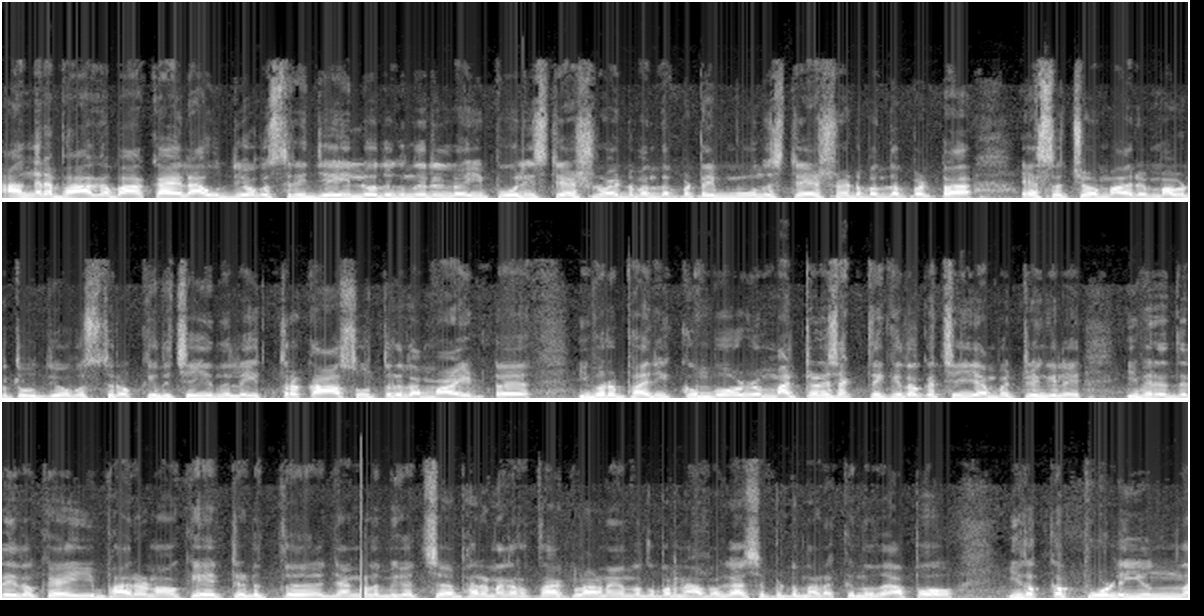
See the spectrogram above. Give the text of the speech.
അങ്ങനെ ഭാഗഭാക്കായാൽ ആ ഉദ്യോഗസ്ഥർ ജയിലിൽ ഒതുങ്ങുന്നില്ലല്ലോ. ഈ പോലീസ് സ്റ്റേഷനുമായിട്ട് ബന്ധപ്പെട്ട് ഈ മൂന്ന് സ്റ്റേഷനുമായിട്ട് ബന്ധപ്പെട്ട എസ് എച്ച് ഒമാരും അവിടുത്തെ ഉദ്യോഗസ്ഥരൊക്കെ ഇത് ചെയ്യുന്നില്ല. ഇത്രക്ക് ആസൂത്രിതമായിട്ട് ഇവർ ഭരിക്കുമ്പോഴും മറ്റൊരു ശക്തിക്ക് ഇതൊക്കെ ചെയ്യാൻ പറ്റുമെങ്കിൽ ഇവരെന്തിനാ ഇതൊക്കെ ഈ ഭരണമൊക്കെ ഏറ്റെടുത്ത് ഞങ്ങൾ മികച്ച ഭരണകർത്താക്കളാണ് എന്നൊക്കെ പറഞ്ഞ് അവകാശപ്പെട്ട് നടക്കുന്നത്? അപ്പോൾ ഇതൊക്കെ പൊളിയുന്ന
